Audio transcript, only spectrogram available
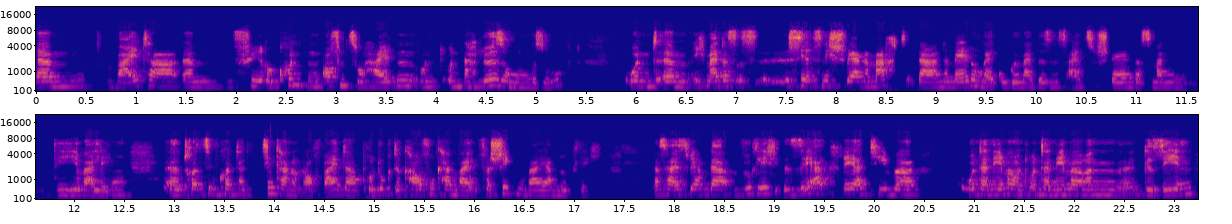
ähm, weiter ähm, für ihre Kunden offen zu halten und, und nach Lösungen gesucht. Und ähm, ich meine, das ist, ist jetzt nicht schwer gemacht, da eine Meldung bei Google My Business einzustellen, dass man die jeweiligen äh, trotzdem kontaktieren kann und auch weiter Produkte kaufen kann, weil verschicken war ja möglich. Das heißt, wir haben da wirklich sehr kreative Unternehmer und Unternehmerinnen gesehen,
